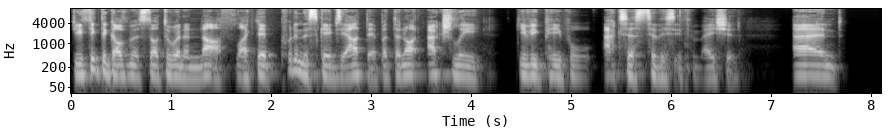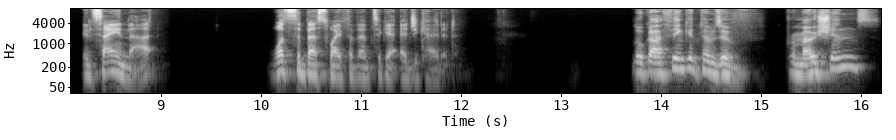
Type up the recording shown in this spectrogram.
do you think the government's not doing enough? Like they're putting the schemes out there, but they're not actually giving people access to this information. And in saying that, what's the best way for them to get educated? Look, I think in terms of promotions,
